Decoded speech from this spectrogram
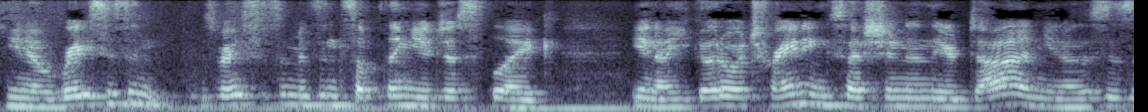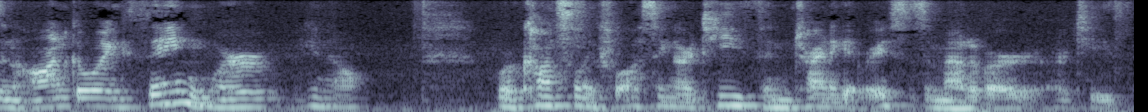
You know, racism racism isn't something you just like, you know, you go to a training session and you're done. You know, this is an ongoing thing where, you know, we're constantly flossing our teeth and trying to get racism out of our, our teeth.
